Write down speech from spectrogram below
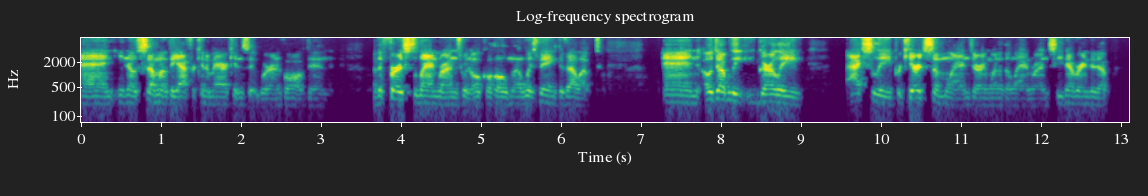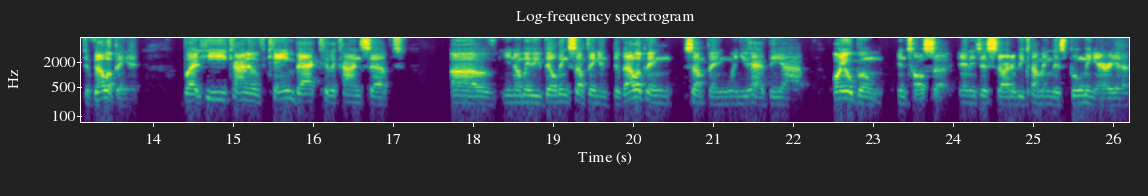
and you know some of the African Americans that were involved in the first land runs when Oklahoma was being developed. And O.W. Gurley actually procured some land during one of the land runs. He never ended up developing it, but he kind of came back to the concept of, you know, maybe building something and developing something when you had the uh, oil boom in Tulsa. And it just started becoming this booming area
